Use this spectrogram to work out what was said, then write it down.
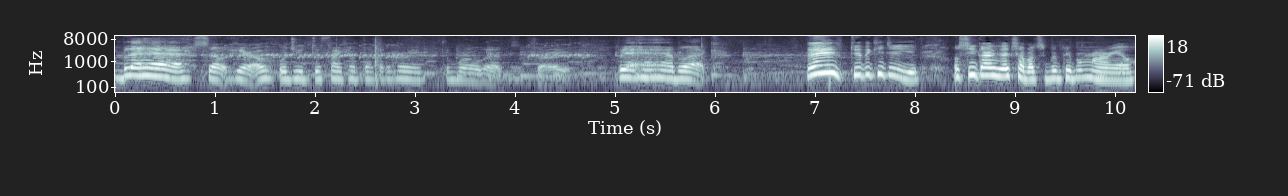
Blah. So, hero, oh, would you defy Count Bleck and hurry the world ends? Sorry. Blah, black. Hey, to the continued. I'll see you guys next time on Super Paper Mario.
